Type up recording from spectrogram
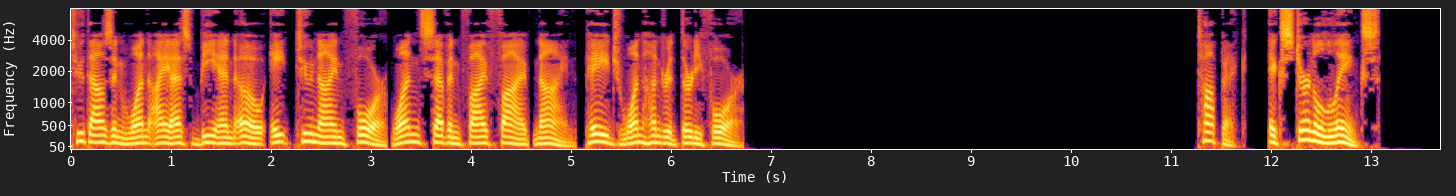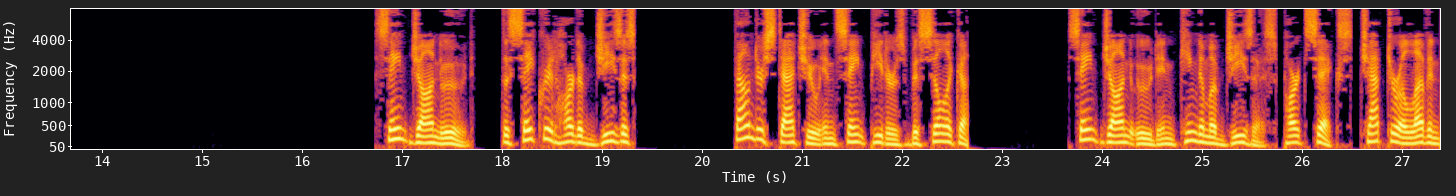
2001 ISBN 0-8294-1755-9, page 134. External links St. John Eudes. The Sacred Heart of Jesus Founder statue in St. Peter's Basilica St. John Eudes in Kingdom of Jesus Part 6, Chapter 11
